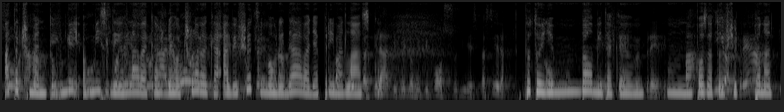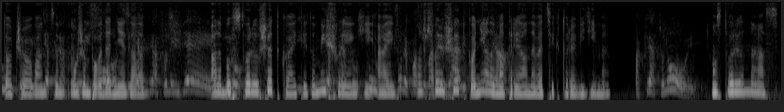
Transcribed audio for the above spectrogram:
attachmentu v, my, v mysli, v hlave každého človeka, aby všetci mohli dávať a príjmať lásku. Toto ide veľmi také poza to ponad to, čo vám chcem, môžem povedať dnes, ale, ale Boh stvoril všetko, aj tieto myšlienky, aj on stvoril všetko, nielen materiálne veci, ktoré vidíme. On stvoril nás.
